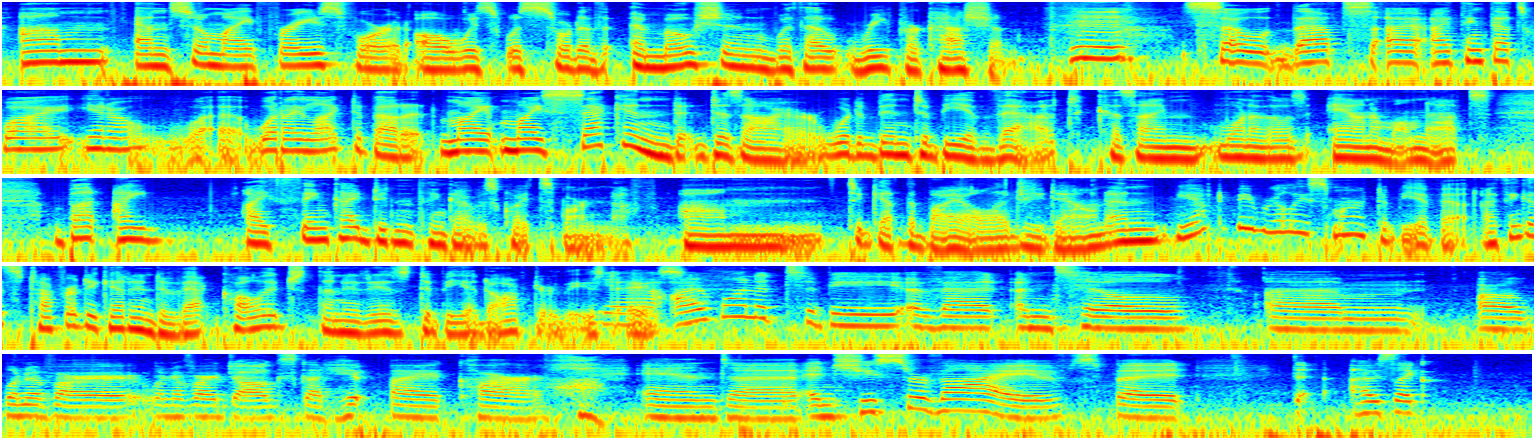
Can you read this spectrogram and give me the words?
Um, and so my phrase for it always was sort of emotion without repercussion. So that's I, I think that's why you know what I liked about it. My my second desire would have been to be a vet because I'm one of those animal nuts, but I. I think I didn't think I was quite smart enough um, to get the biology down. And you have to be really smart to be a vet. I think it's tougher to get into vet college than it is to be a doctor these Yeah, days. I wanted to be a vet until um, uh, one of our one of our dogs got hit by a car, and uh, and she survived. But th- I was like,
